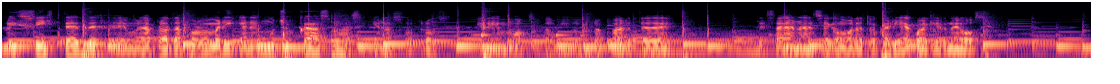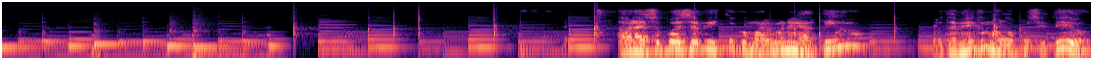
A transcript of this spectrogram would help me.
lo hiciste desde una plataforma americana en muchos casos, así que nosotros queremos también nuestra parte de, de esa ganancia como le tocaría a cualquier negocio. Ahora, eso puede ser visto como algo negativo, pero también como algo positivo.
